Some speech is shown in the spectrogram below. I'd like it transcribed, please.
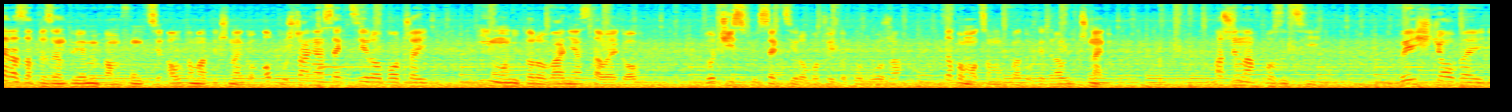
Teraz zaprezentujemy Wam funkcję automatycznego opuszczania sekcji roboczej i monitorowania stałego docisku sekcji roboczej do podłoża za pomocą układu hydraulicznego. Maszyna w pozycji wyjściowej,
